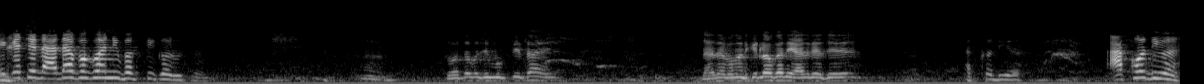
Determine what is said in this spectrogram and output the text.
એ કે છે દાદા ભગવાનની ભક્તિ કરું છું. તો તો પછી મુક્તિ થાય. દાદા ભગવાન કેટલા વખત યાદ રહે છે આખો દિવસ. આખો દિવસ.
